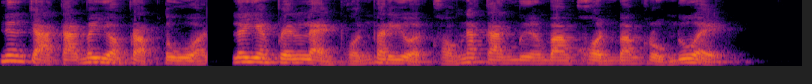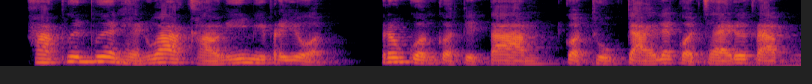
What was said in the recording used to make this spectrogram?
เนื่องจากการไม่ยอมปรับตัว และยังเป็นแหล่งผลประโยชน์ของนักการเมืองบางคนบางกลุ่มด้วย หากเพื่อนๆเห็นว่าข่าวนี้มีประโยชน์รบกวนกดติดตาม กดถูกใจและกดแชร์ด้วยครับ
